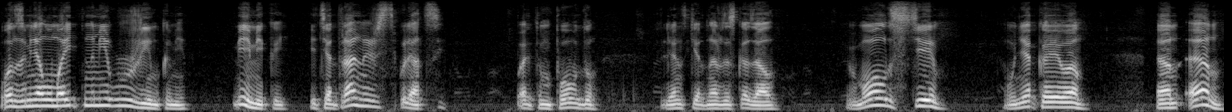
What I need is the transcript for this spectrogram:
он заменял уморительными ужимками, мимикой и театральной жестикуляцией. По этому поводу Ленский однажды сказал, «В молодости у некоего Н.Н.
